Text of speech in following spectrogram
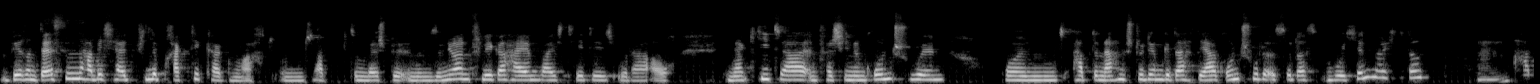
währenddessen habe ich halt viele Praktika gemacht und habe zum Beispiel in einem Seniorenpflegeheim war ich tätig oder auch in der Kita, in verschiedenen Grundschulen und habe dann nach dem Studium gedacht, ja, Grundschule ist so das, wo ich hin möchte. Mhm. Habe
